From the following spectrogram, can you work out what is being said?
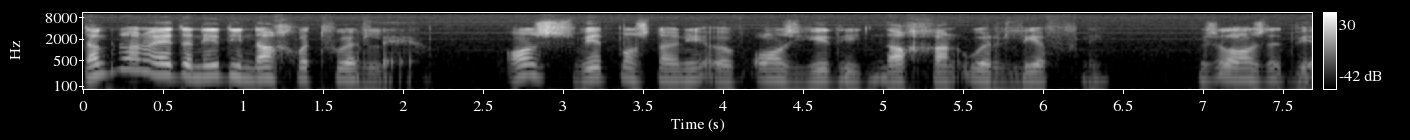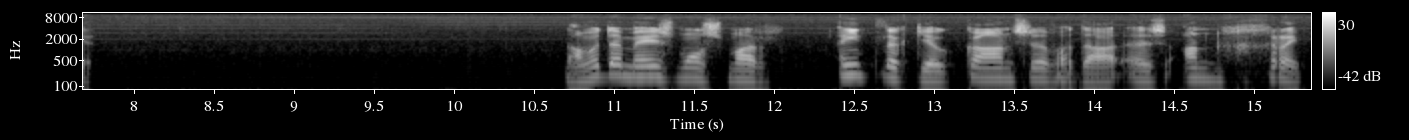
Dank nou net in die nacht wat voorlee. Ons weet ons nou nie of ons hier die nacht gaan oorleef nie. Hoe sal ons dit weet? Dan moet die mens ons maar eindelijk jou kanse wat daar is aangryp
